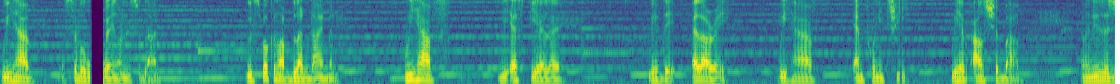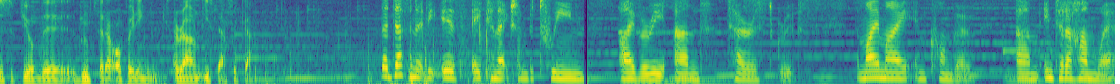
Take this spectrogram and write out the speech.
We have a civil war going on in Sudan. We've spoken about Blood Diamond. We have the SPLA. We have the LRA. We have M23. We have Al Shabaab. I mean, these are just a few of the groups that are operating around East Africa. There definitely is a connection between ivory and terrorist groups. The Mai Mai in Congo, um, Interahamwe,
